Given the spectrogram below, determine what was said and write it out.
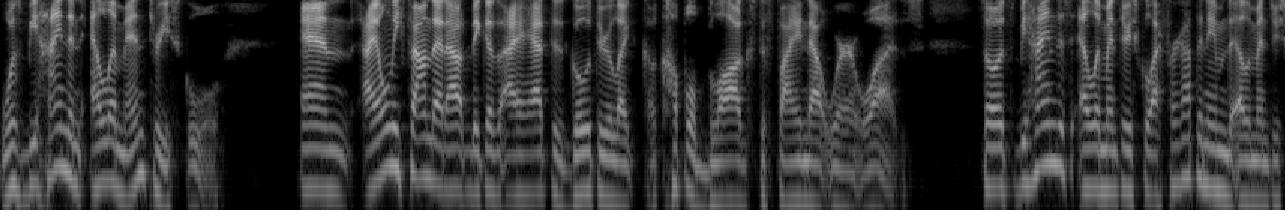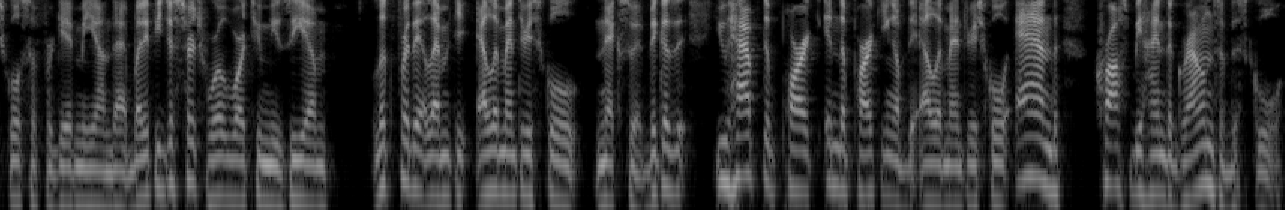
was behind an elementary school. And I only found that out because I had to go through like a couple blogs to find out where it was. So it's behind this elementary school. I forgot the name of the elementary school, so forgive me on that. But if you just search World War II museum, look for the elementary, elementary school next to it because you have to park in the parking of the elementary school and cross behind the grounds of the school.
